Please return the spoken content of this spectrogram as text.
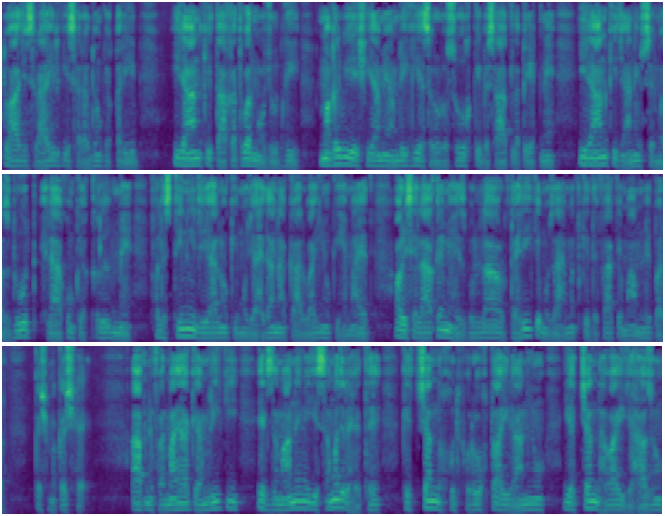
تو آج اسرائیل کی سرحدوں کے قریب ایران کی طاقتور موجودگی، مغربی ایشیا میں امریکی اثر و رسوخ کی بسات لپیٹنے ایران کی جانب سے مضبوط علاقوں کے قلب میں فلسطینی جیالوں کی مجاہدانہ کارروائیوں کی حمایت اور اس علاقے میں حزب اللہ اور تحریک مزاحمت کے دفاع کے معاملے پر کشمکش ہے۔ آپ نے فرمایا کہ امریکی ایک زمانے میں یہ سمجھ رہے تھے کہ چند خود فروختہ ایرانیوں یا چند ہوائی جہازوں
